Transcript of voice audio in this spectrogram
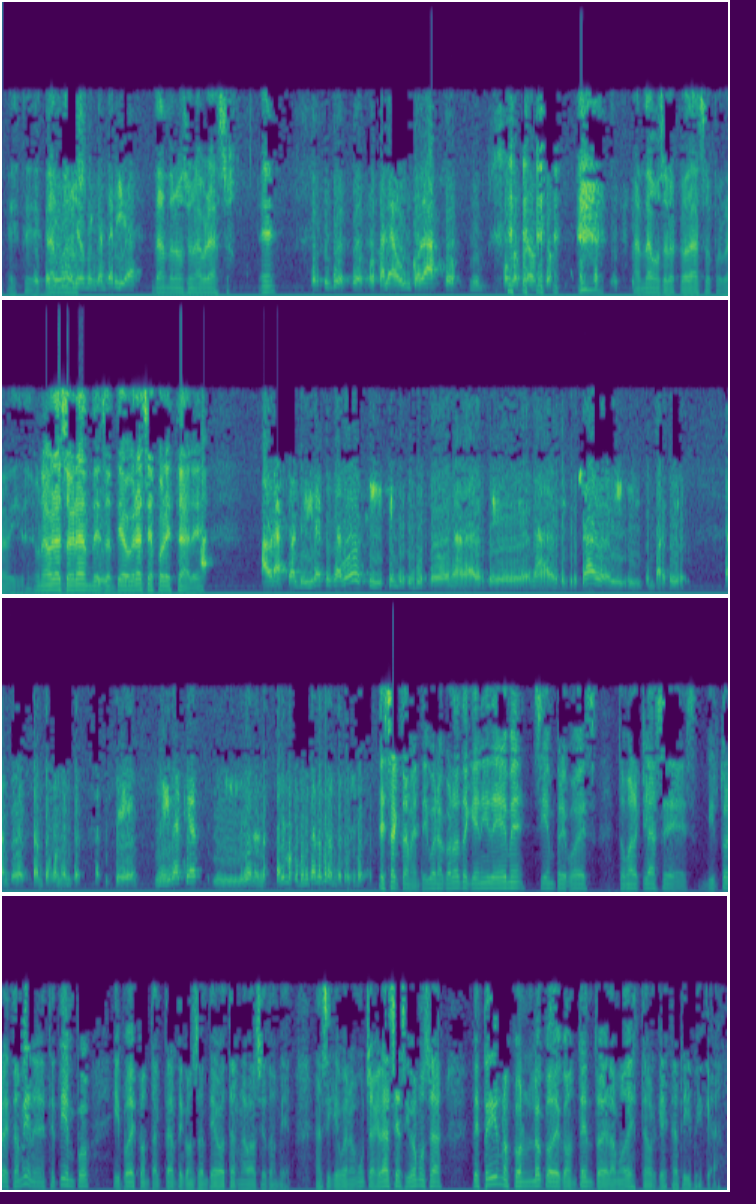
este dándonos, me encantaría. dándonos un abrazo. ¿eh? Por supuesto. Ojalá un codazo, por lo pronto. Andamos a los codazos por la vida. Un abrazo grande, Santiago. Gracias por estar. ¿eh? Ah, abrazo, Aldo, y gracias a vos. Y siempre es un gusto, nada, haberte, nada, haberte cruzado y, compartir tantos tantos momentos. Así que mil gracias y bueno, nos estaremos comunicando pronto, por supuesto. Exactamente. Y bueno, acordate que en IDM siempre podés tomar clases virtuales también en este tiempo y podés contactarte con Santiago Ternavasio también. Así que bueno, muchas gracias y vamos a despedirnos con Loco de Contento de la modesta orquesta típica.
